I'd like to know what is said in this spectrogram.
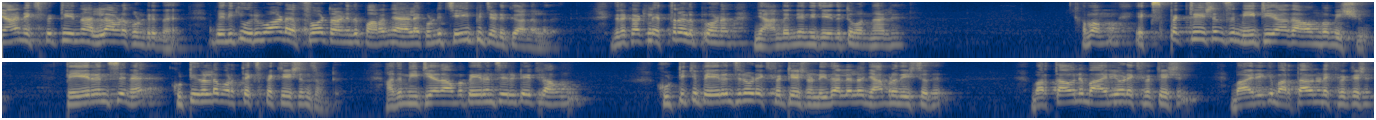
ഞാൻ എക്സ്പെക്റ്റ് ചെയ്യുന്ന അല്ല അവിടെ കൊണ്ടിരുന്നത്. അപ്പോൾ എനിക്ക് ഒരുപാട് എഫേർട്ടാണ് ഇത് പറഞ്ഞ അയാളെ കൊണ്ട് ചെയ്യിപ്പിച്ചെടുക്കുക എന്നുള്ളത്. ഇതിനെക്കാട്ടിൽ എത്ര എളുപ്പമാണ്? ഞാൻ തന്നെ അങ്ങ് ചെയ്തിട്ട് വന്നാൽ അപ്പം എക്സ്പെക്റ്റേഷൻസ് മീറ്റ് ചെയ്യാതാവുമ്പം ഇഷ്യൂ പേരൻസിന് കുട്ടികളുടെ പുറത്ത് എക്സ്പെക്റ്റേഷൻസ് ഉണ്ട്. അത് മീറ്റ് ചെയ്യാതാവുമ്പോൾ പേരൻസ് ഇറിറ്റേറ്റഡ് ആവുന്നു കുട്ടിക്ക് പേരൻസിനോട് എക്സ്പെക്റ്റേഷൻ ഉണ്ട്. ഇതല്ലല്ലോ ഞാൻ പ്രതീക്ഷിച്ചത്. ഭർത്താവിനും ഭാര്യയോട് എക്സ്പെക്റ്റേഷൻ ഭാര്യയ്ക്ക് ഭർത്താവിനോട് എക്സ്പെക്റ്റേഷൻ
